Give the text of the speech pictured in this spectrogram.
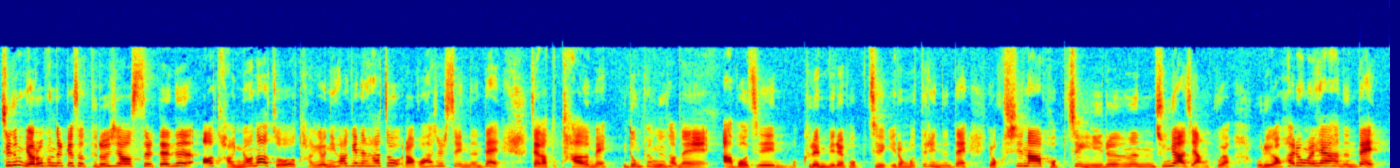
지금 여러분들께서 들으셨을 때는 아 당연하죠. 당연히 확인을 하죠 라고 하실 수 있는데 제가 또 다음에 이동 평균선의 아버지인 뭐 그랜빌의 법칙 이런 것들이 있는데 역시나 법칙 이름은 중요하지 않고요. 우리가 활용을 해야 하는데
